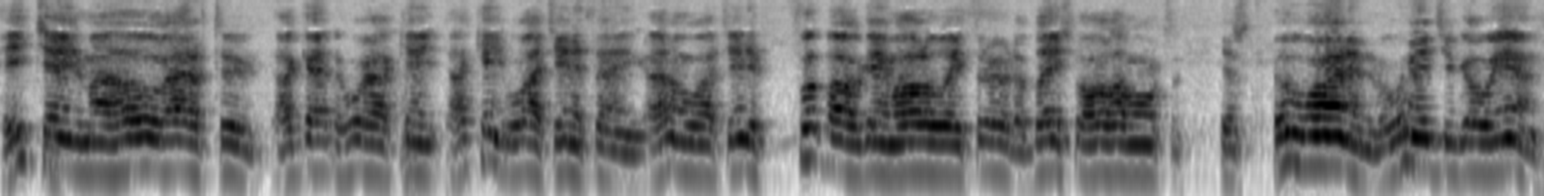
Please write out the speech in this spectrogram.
He changed my whole attitude. I got to where I can't I can't watch anything. I don't watch any football game all the way through. The baseball all I want to, is who won and when did you go in.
